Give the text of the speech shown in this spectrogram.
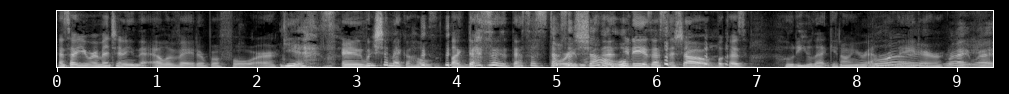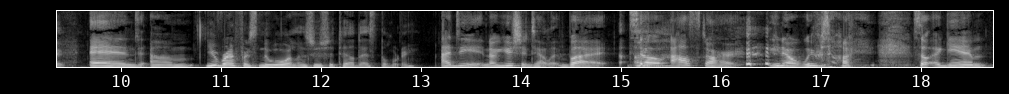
And so you were mentioning the elevator before. Yes. And we should make a whole like that's a that's a story. That's a show. It is. That's a show because who do you let get on your elevator? Right, right, right. And um, You referenced New Orleans. You should tell that story. I did. No, you should tell it. But so I'll start. You know, we were talking. So again,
